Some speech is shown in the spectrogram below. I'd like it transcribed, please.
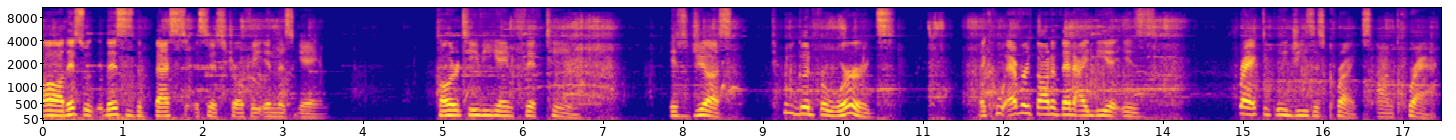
Oh, this was this is the best assist trophy in this game. Color TV Game 15 is just too good for words. Like whoever thought of that idea is practically Jesus Christ on crack.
